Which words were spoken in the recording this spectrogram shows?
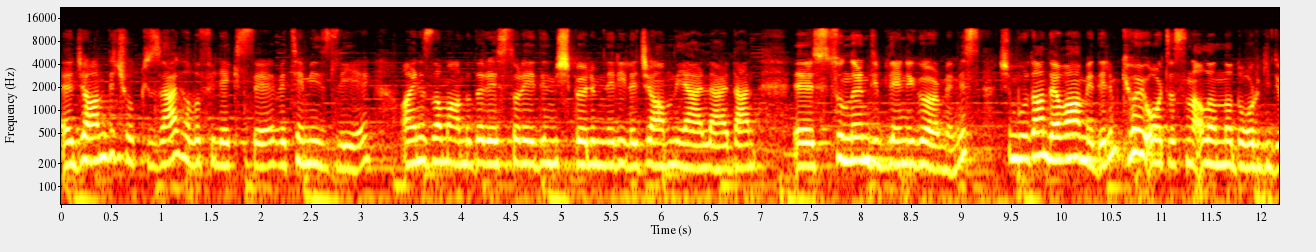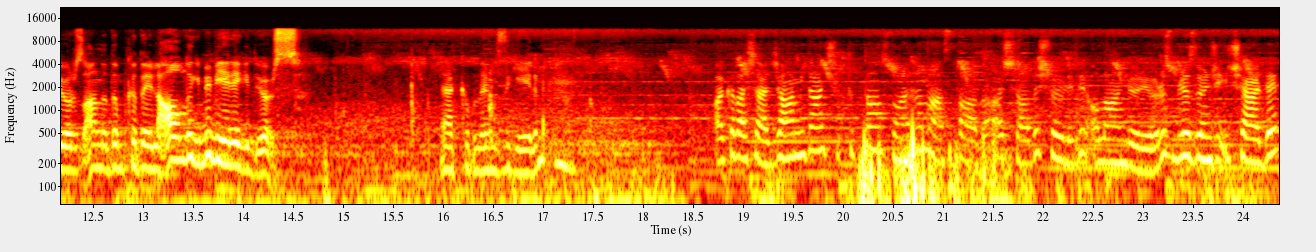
E, cami de çok güzel. Halı fleksi ve temizliği. Aynı zamanda da restore edilmiş bölümleriyle camlı yerlerden e, sütunların diplerini görmemiz. Şimdi buradan devam edelim. Köy ortasına alanına doğru gidiyoruz anladığım kadarıyla. Avlu gibi bir yere gidiyoruz. Ayakkabılarımızı giyelim. Arkadaşlar camiden çıktıktan sonra hemen sağda aşağıda şöyle bir alan görüyoruz. Biraz önce içeride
